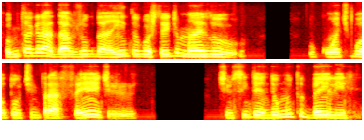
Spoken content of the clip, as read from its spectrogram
foi muito agradável o jogo da Inter. Eu gostei demais do o Conte botou o time para frente. O time se entendeu muito bem ali.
